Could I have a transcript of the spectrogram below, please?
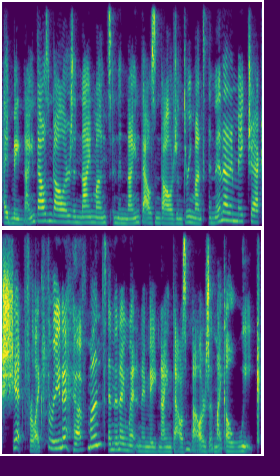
I had made $9,000 in nine months and then $9,000 in three months. And then I didn't make jack shit for like three and a half months. And then I went and I made $9,000 in like a week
